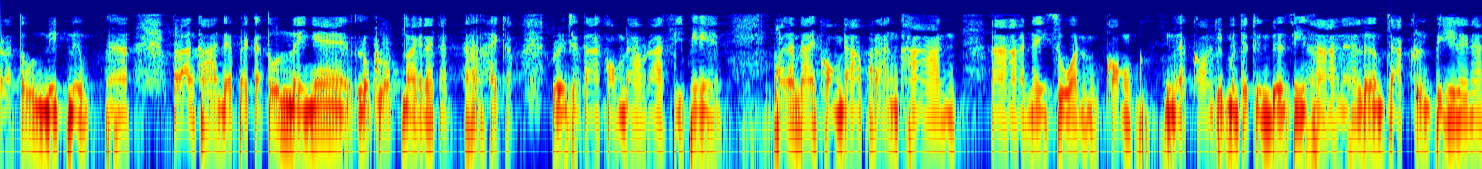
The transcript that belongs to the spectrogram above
กระตุ้นนิดหนึ่งนะฮะพระอังคารเนี่ยไปกระตุ้นในแง่ลบๆหน่อยแล้วกันนะฮะให้กับเรือนชะตาของดาวราศีเมษเพราะทางด้านของดาวพระอังคารอ่าในส่วนของเนี่ยก่อนที่มันจะถึงเดือนสิงหานะฮะเริ่มจากครึ่งปีเลยนะ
